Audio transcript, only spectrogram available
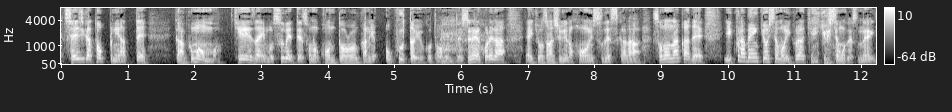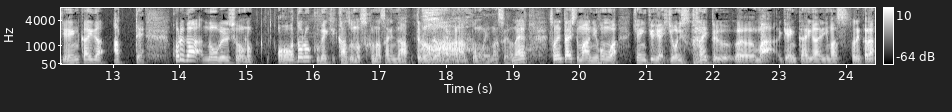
政治がトップにあって、学問も経済も全てそのコントロール下に置くということですね。これが、共産主義の本質ですから、その中でいくら勉強してもいくら研究してもですね、限界があって、これがノーベル賞の驚くべき数の少なさになってるんじゃないかなと思いますよね。それに対してまあ日本は研究費が非常に少ないという、うまあ限界があります。それから、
